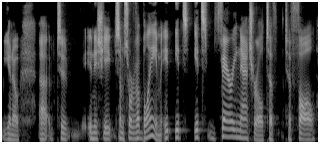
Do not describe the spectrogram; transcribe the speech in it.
you know, uh, to initiate some sort of a blame. It, it's, it's very natural to, to fall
